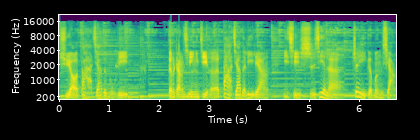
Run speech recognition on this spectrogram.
需要大家的努力。邓章清集合大家的力量，一起实现了这个梦想。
